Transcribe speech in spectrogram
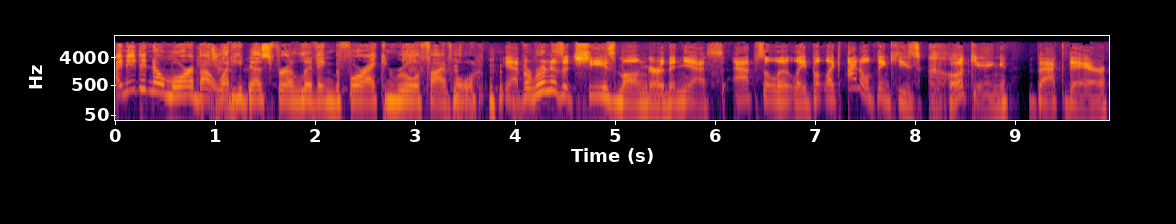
I need to know more about what he does for a living before I can rule a five hole. yeah, if Arun is a cheesemonger, then yes, absolutely. But like, I don't think he's cooking back there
